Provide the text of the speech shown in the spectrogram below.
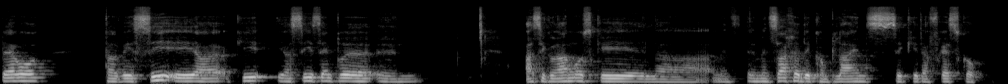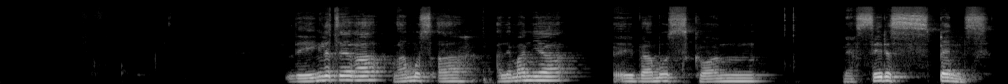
pero tal vez sí, y, aquí, así siempre eh, aseguramos que la, el mensaje de compliance se queda fresco. De Inglaterra vamos a Alemania y vamos con Mercedes-Benz.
